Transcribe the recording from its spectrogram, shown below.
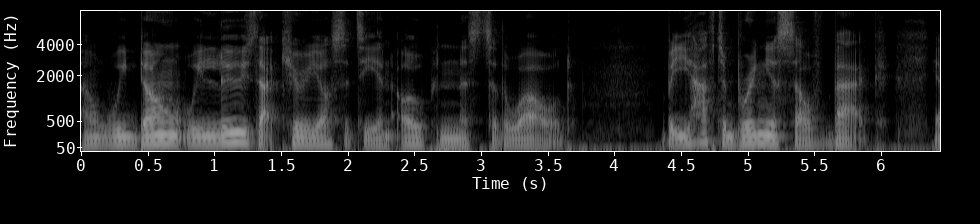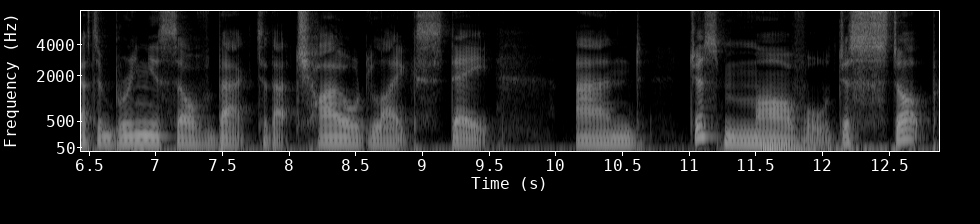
And we don't, we lose that curiosity and openness to the world. But you have to bring yourself back. You have to bring yourself back to that childlike state and just marvel. Just stop,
